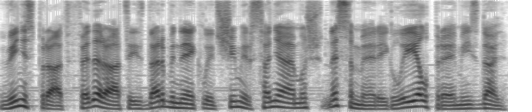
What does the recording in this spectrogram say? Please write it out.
Viņas prāt, federācijas darbinieki līdz šim ir saņēmuši nesamērīgi lielu prēmijas daļu.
